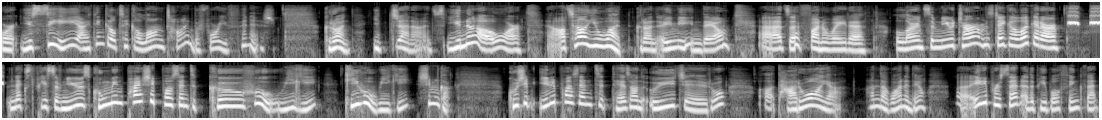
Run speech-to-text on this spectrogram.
Or, you see, I think it'll take a long time before you finish. 그런 있잖아. It's you know or I'll tell you what 그런 의미인데요. Uh, that's a fun way to learn some new terms. Taking a look at our next piece of news. 국민 80%기후 위기, 기후 위기 심각. 91% 대선 의제로 어, 다루어야 한다고 하는데요. Uh, 80% of the people think that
